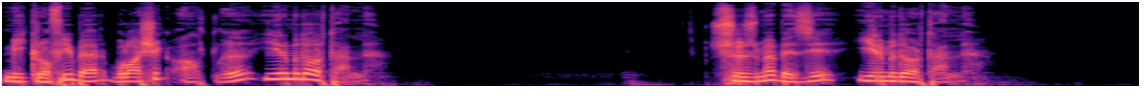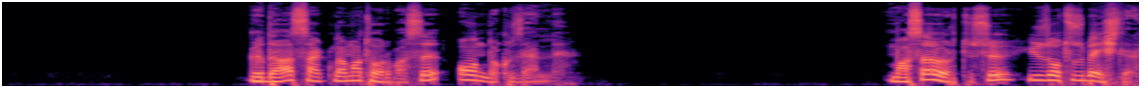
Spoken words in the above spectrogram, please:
Mikrofiber bulaşık altlığı 24.50. Süzme bezi 24.50. Gıda saklama torbası 19.50. Masa örtüsü 135 lira.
